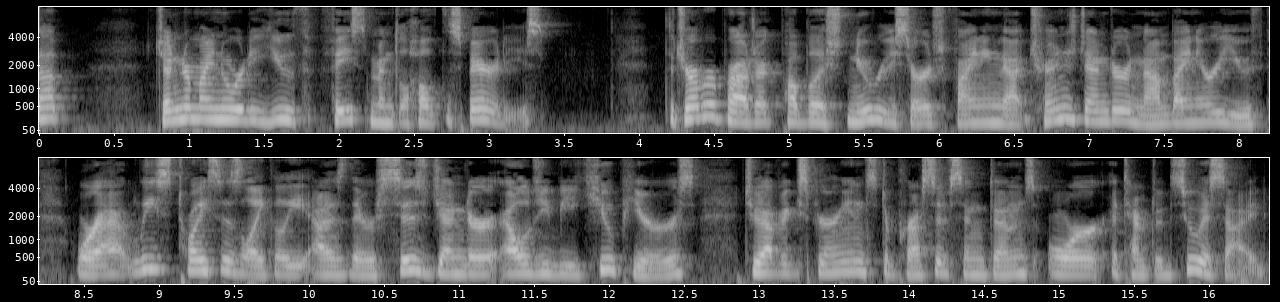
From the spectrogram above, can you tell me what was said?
up, gender minority youth face mental health disparities. The Trevor Project published new research finding that transgender and non binary youth were at least twice as likely as their cisgender LGBTQ peers to have experienced depressive symptoms or attempted suicide.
